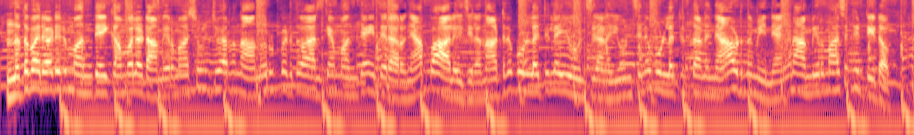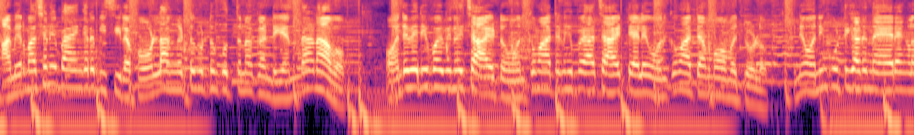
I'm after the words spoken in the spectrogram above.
ഇന്നത്തെ പരിപാടി ഒരു മന്തി അയക്കാൻ പോലെ. അമീർ മാഷ് വിളിച്ചു പറഞ്ഞ നാനൂറ് ഉറുപ്പ് എടുത്ത് വാങ്ങിക്കാൻ മന്തി ആയി തരാറ്. ഞാൻ അപ്പൊ ആലോചിച്ചില്ല. നാട്ടിലെ ബുള്ളറ്റില്ല യൂൺസിലാണ് യൂൺസിന് ബുള്ളറ്റ് എടുത്താണ്. ഞാൻ അവിടുന്ന് മീൻ അങ്ങനെ അമീർ മാഷ് കിട്ടിട്ടോ. അമീർ മാഷാണ് ഭയങ്കര ബിസിയില്ല. ഫോണിൽ അങ്ങോട്ടും ഇങ്ങോട്ടും കുത്തണൊക്കെ ഉണ്ട്. എന്താണാവോ? ഓന്റെ പേര് പോയി പിന്നെ ചായ ഇട്ടു. ഓനക്ക് മാറ്റണമെങ്കിൽ ആ ചായ ഇട്ടാലേ ഓനക്ക് മാറ്റാൻ പോകാൻ പറ്റുള്ളൂ. പിന്നെ ഓനും കുട്ടിക്കാട് നേരെ ഞങ്ങൾ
